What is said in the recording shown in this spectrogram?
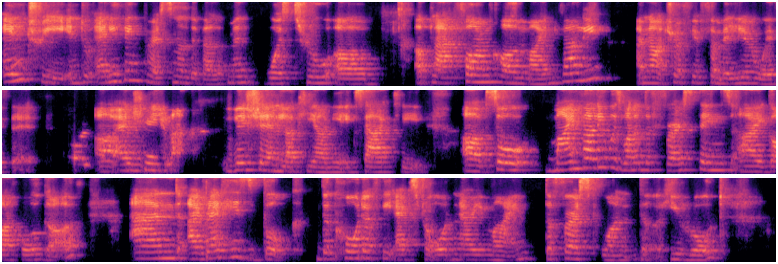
entry into anything personal development was through a, a platform called Mindvalley. I'm not sure if you're familiar with it. Uh, and Vishen Lakhiani, exactly. Uh, so Mindvalley was one of the first things I got hold of. And I read his book, The Code of the Extraordinary Mind, the first one that he wrote.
